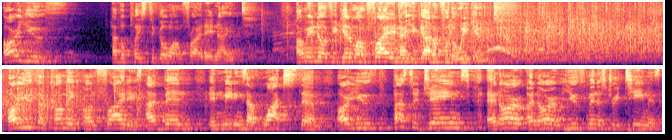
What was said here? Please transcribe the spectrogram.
Our youth have a place to go on Friday night. How many know if you get them on Friday night, you got them for the weekend? Our youth are coming on Fridays. I've been in meetings, I've watched them. Our youth, Pastor James and our, and our youth ministry team is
